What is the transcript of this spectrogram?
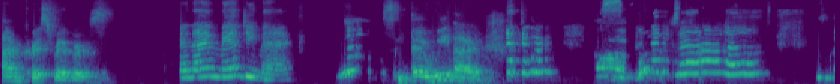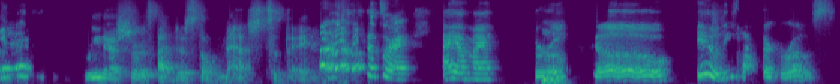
I'm Chris Rivers, And I'm Mandy Mac. and we are green ass shorts. I just don't match today. That's all right. I have my Bro Ew, these socks are gross.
